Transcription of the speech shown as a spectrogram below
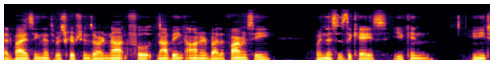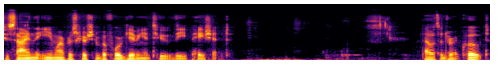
advising that the prescriptions are not full, not being honored by the pharmacy. When this is the case, you can you need to sign the EMR prescription before giving it to the patient. That was a direct quote.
